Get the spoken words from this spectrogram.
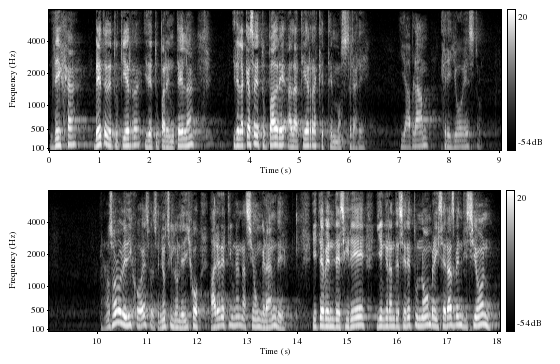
Deja, vete de tu tierra y de tu parentela y de la casa de tu padre a la tierra que te mostraré. Y Abraham creyó esto. Pero no solo le dijo eso, el Señor sino le dijo, haré de ti una nación grande y te bendeciré y engrandeceré tu nombre y serás bendición.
